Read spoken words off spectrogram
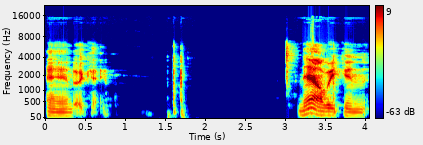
And OK. Now we can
